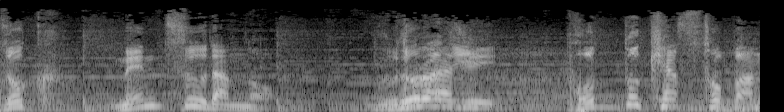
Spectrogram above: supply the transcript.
続、メンツー団のウドラジポッドキャスト版。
